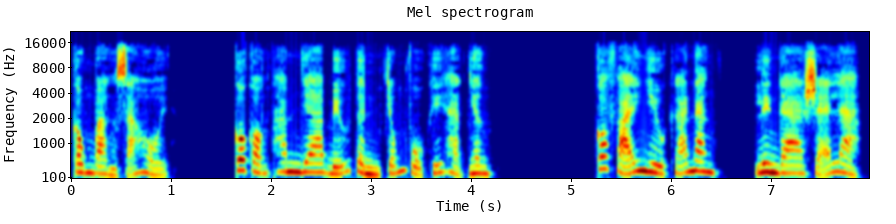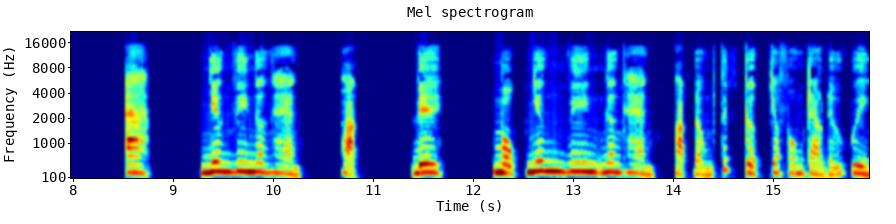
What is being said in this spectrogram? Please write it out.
công bằng xã hội. Cô còn tham gia biểu tình chống vũ khí hạt nhân. Có phải nhiều khả năng Linda sẽ là A. Nhân viên ngân hàng B. Một nhân viên ngân hàng hoạt động tích cực cho phong trào nữ quyền.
